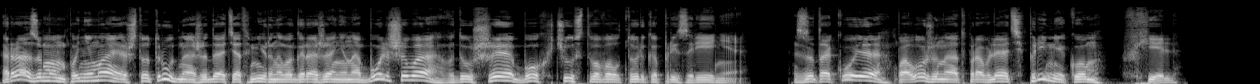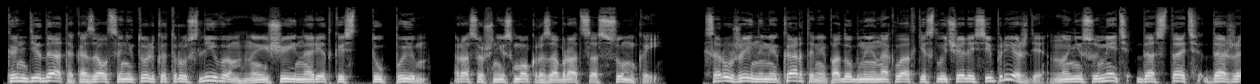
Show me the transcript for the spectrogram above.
Разумом понимая, что трудно ожидать от мирного горожанина большего, в душе Бог чувствовал только презрение. За такое положено отправлять прямиком в хель. Кандидат оказался не только трусливым, но еще и на редкость тупым, раз уж не смог разобраться с сумкой. С оружейными картами подобные накладки случались и прежде, но не суметь достать даже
